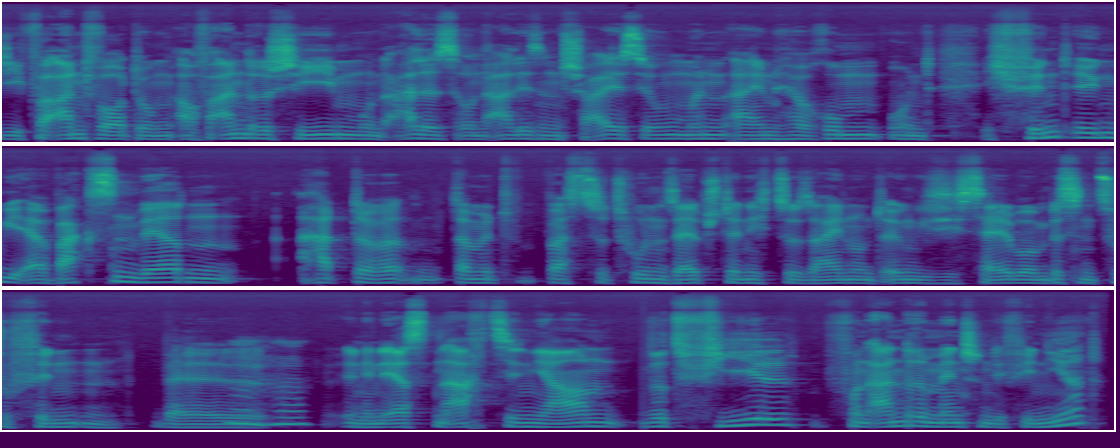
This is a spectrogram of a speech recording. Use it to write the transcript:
die Verantwortung auf andere schieben und alles und alle sind scheiße um einen herum. Und ich finde irgendwie erwachsen werden hat damit was zu tun, selbstständig zu sein und irgendwie sich selber ein bisschen zu finden. Weil mhm. in den ersten 18 Jahren wird viel von anderen Menschen definiert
